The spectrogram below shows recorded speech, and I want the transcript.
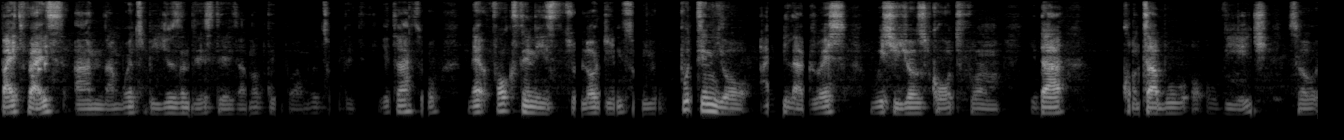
Bitvise, and I'm going to be using this. There is an update, but I'm going to update it later. So next thing is to log in. So you put in your IP address, which you just got from either Contabo or OVH. So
